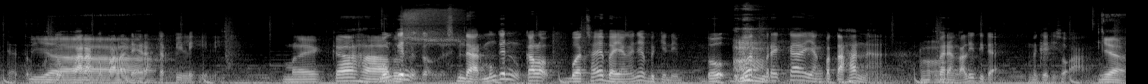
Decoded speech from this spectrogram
Datuk, Iya. untuk para kepala daerah terpilih ini? Mereka harus Mungkin sebentar, mungkin kalau buat saya bayangannya begini, bu- buat mereka yang petahana barangkali tidak menjadi soal. ya,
